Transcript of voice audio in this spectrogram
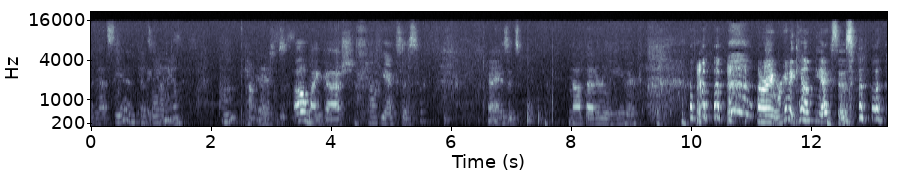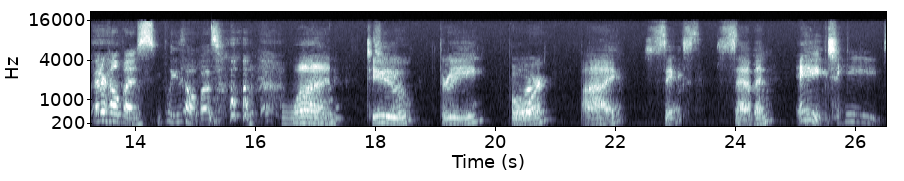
And that's the end. That's Okay, all count I have. them. Hmm? Count your X's. Oh my gosh. Count the X's. Guys, it's not that early either. All right, we're going to count the X's. Better help us. Please help us. One, two, three, four, five, six, seven, eight. Eight.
